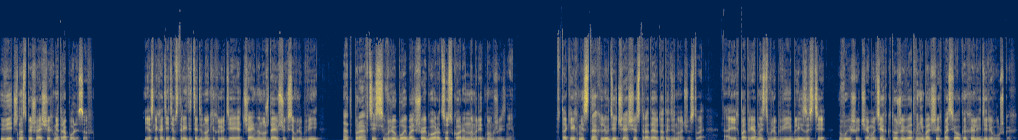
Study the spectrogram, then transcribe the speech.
вечно спешащих метрополисов. Если хотите встретить одиноких людей, отчаянно нуждающихся в любви, отправьтесь в любой большой город с ускоренным ритмом жизни. В таких местах люди чаще страдают от одиночества, а их потребность в любви и близости выше, чем у тех, кто живет в небольших поселках или деревушках.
